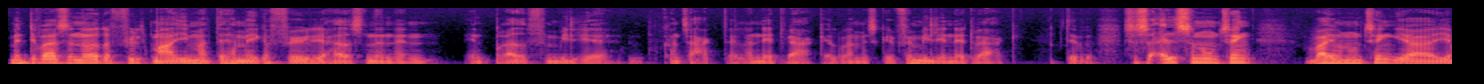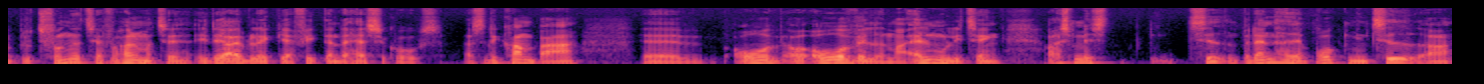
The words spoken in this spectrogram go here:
Men det var altså noget, der fyldte meget i mig, det her med ikke at føle, at jeg havde sådan en, en, en bred familiekontakt, eller netværk, eller hvad man skal, familienetværk. Det, så, så alle sådan nogle ting, var jo nogle ting, jeg, jeg blev tvunget til at forholde mig til, i det øjeblik, jeg fik den der hashpsykose. Altså det kom bare, øh, over, og overvældede mig, alle mulige ting. Også med tid, hvordan havde jeg brugt min tid, og,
